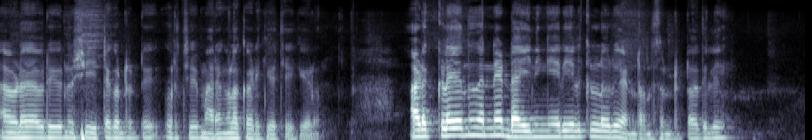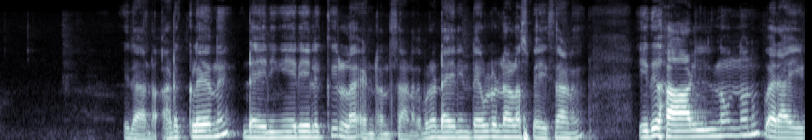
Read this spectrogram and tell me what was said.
അവിടെ ഒരു ഷീറ്റൊക്കെ ഇട്ടിട്ട് കുറച്ച് മരങ്ങളൊക്കെ അടുക്കി വെച്ചേക്കുകയാണ് അടുക്കളയിൽ നിന്ന് തന്നെ ഡൈനിങ് ഏരിയയിലേക്കുള്ള ഒരു എൻട്രൻസ് ഉണ്ട് കേട്ടോ അതിൽ ഇതാണ്. അടുക്കളയിൽ നിന്ന് ഡൈനിങ് ഏരിയയിലേക്ക് ഉള്ള എൻട്രൻസ് ആണ്. ഇവിടെ ഡൈനിങ് ടേബിൾ ഉണ്ടാനുള്ള സ്പേസ് ആണ്. ഇത് ഹാളിൽ നിന്നൊന്നും വരായി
